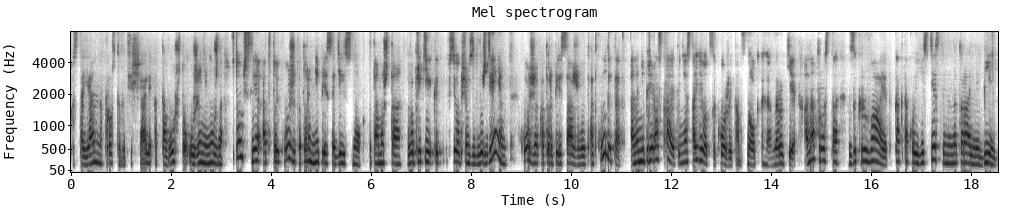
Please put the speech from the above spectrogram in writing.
постоянно просто вычищали от того, что уже не нужно, в том числе от той кожи, которую мне пересадили с ног. Потому что, вопреки всеобщим заблуждениям, кожа, которую пересаживают откуда-то, она не прирастает и не остается кожей там с ног на руке. Она просто закрывает, как такой естественный натуральный бинт,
